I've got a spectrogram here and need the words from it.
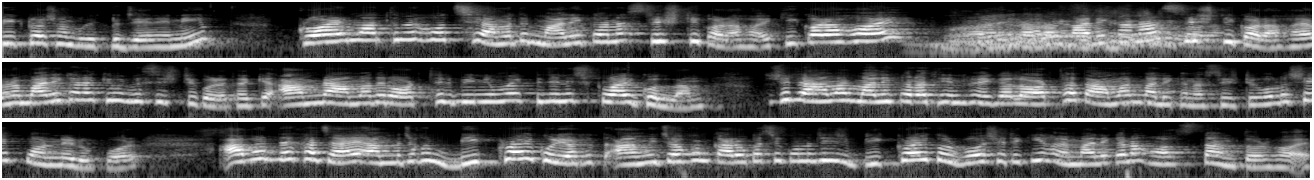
বিক্রয় সম্পর্কে একটু জেনে নিই। ক্রয়ের মাধ্যমে হচ্ছে আমাদের মালিকানা সৃষ্টি করা হয়। কি করা হয়? মালিকানা সৃষ্টি করা হয়। আমরা মালিকানা কীভাবে সৃষ্টি করে থাকি? আমরা আমাদের অর্থের বিনিময়ে একটা জিনিস ক্রয় করলাম। তো সেটা আমার মালিকানাধীন হয়ে গেল অর্থাৎ আমার মালিকানা সৃষ্টি হলো সেই পণ্যের উপর। আবার দেখা যায় আমরা যখন বিক্রয় করি অর্থাৎ আমি যখন কারও কাছে কোনো জিনিস বিক্রয় করব সেটা কি হয়? মালিকানা হস্তান্তর হয়।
